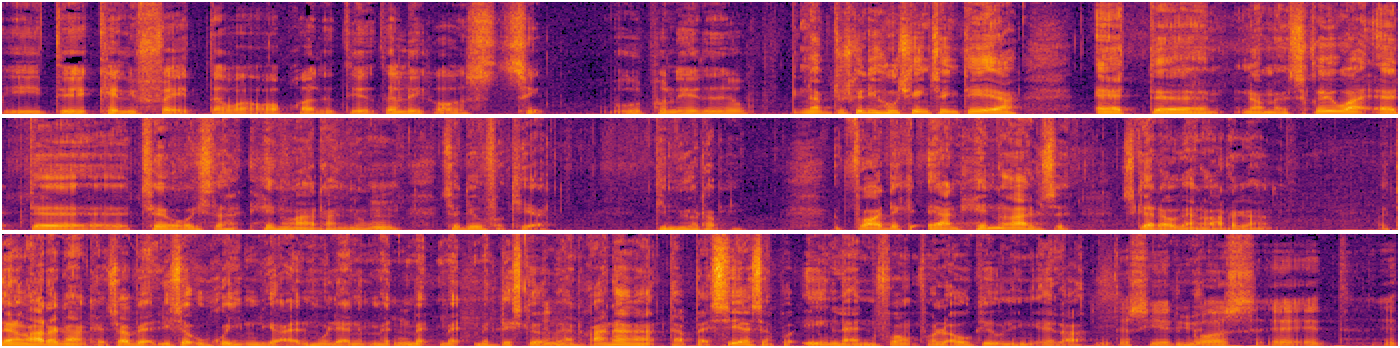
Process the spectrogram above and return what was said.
i det kalifat, der var oprettet, der, der ligger også ting ude på nettet jo. Nå, du skal lige huske en ting, det er, at øh, når man skriver, at øh, terrorister henretter nogen, mm. så det er jo forkert. De myrder dem. For at det er en henrettelse, skal der jo være en rettergang. Og den rettergang kan så være lige så urimelig og alt muligt andet, men, mm. men, men, men det skal jo mm. være en rettergang, der baserer sig på en eller anden form for lovgivning. Eller, det siger de jo også, at, at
